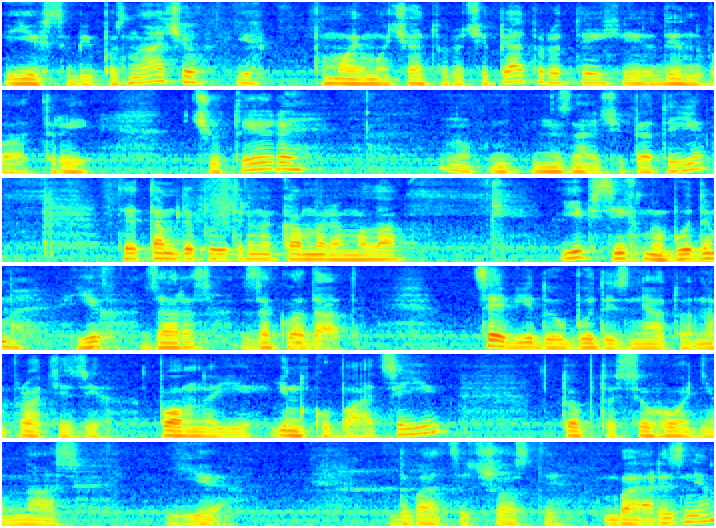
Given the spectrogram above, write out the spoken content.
їх собі позначив. Їх, по-моєму, четверо чи п'ятеро тих. є. Один, два, три, чотири. Ну, не знаю, чи п'ятий є. Це там, де повітряна камера мала. І всіх ми будемо їх зараз закладати. Це відео буде знято на протязі повної інкубації. Тобто сьогодні в нас є 26 березня.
